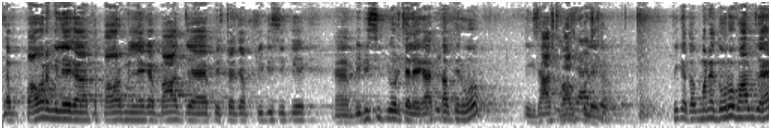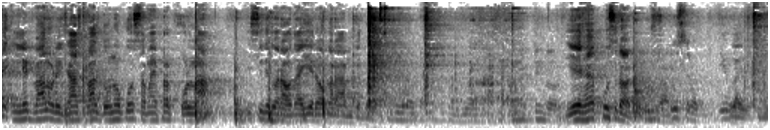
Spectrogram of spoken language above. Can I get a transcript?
जब पावर मिलेगा तो पावर मिलने के बाद जो है पिस्टन जब टीडीसी के बीडीसी की ओर चलेगा तब फिर वो एग्जास्ट भाल्व खुलेगा। ठीक है तो मैंने दोनों भाल्व जो है इनलेट भाल्व और एग्जास्ट भाल्व दोनों को समय पर खोलना इसी के द्वारा होता है ये रॉकर आर्म के द्वारा। ये है पुश रॉड लाइए हाँ,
